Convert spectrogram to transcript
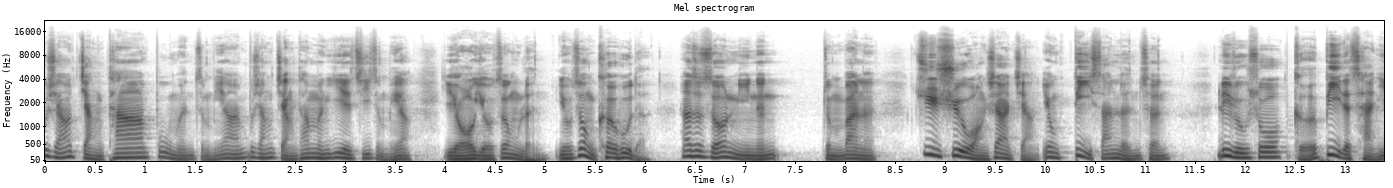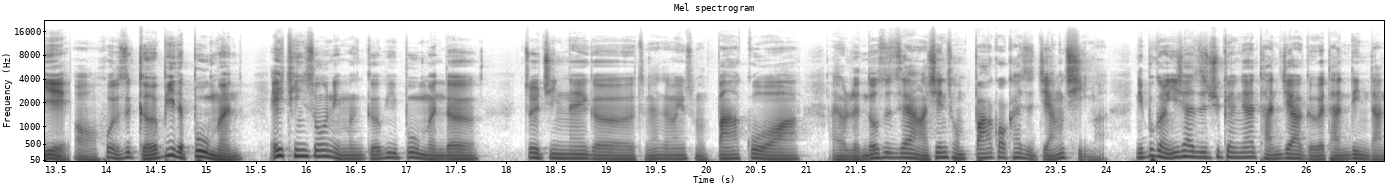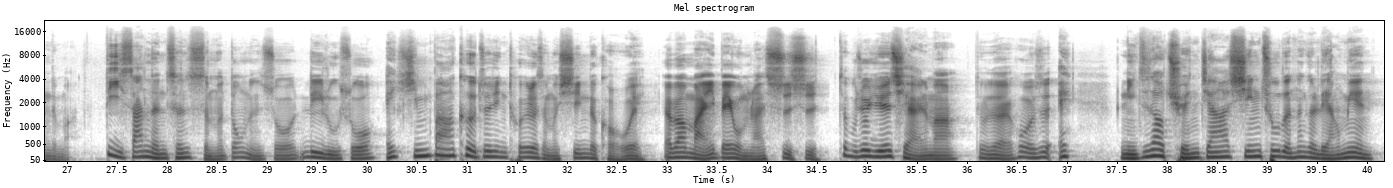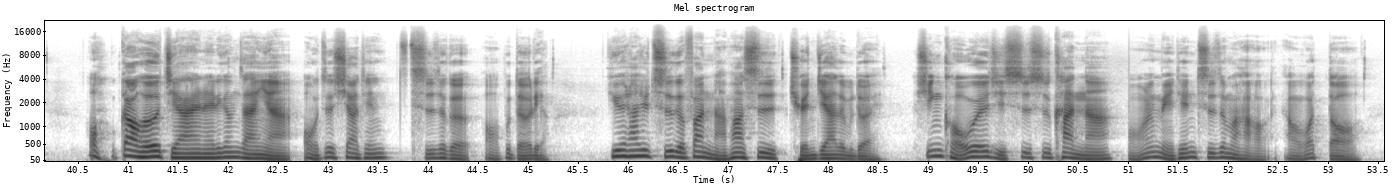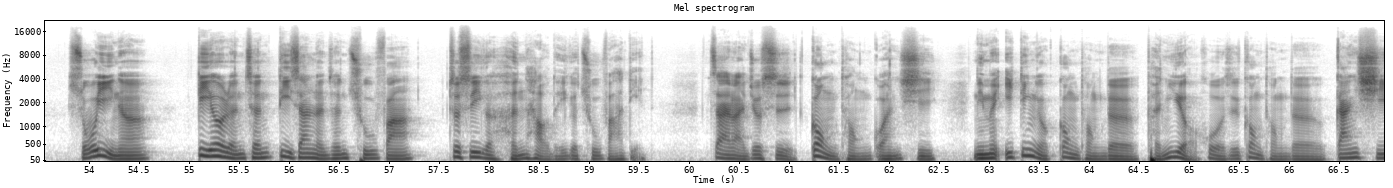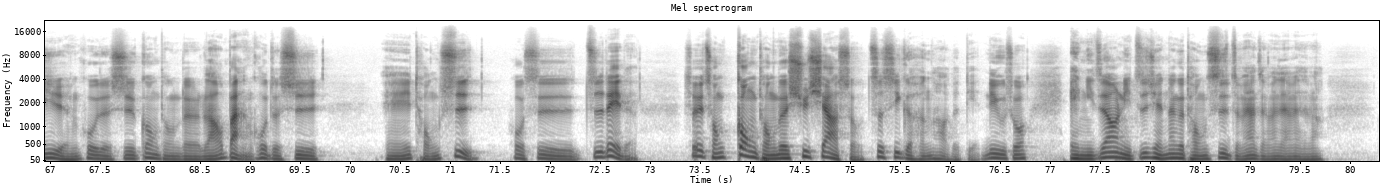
不想要讲他部门怎么样，不想讲他们业绩怎么样。”有有这种人，有这种客户的，那这时候你能怎么办呢？继续往下讲，用第三人称，例如说隔壁的产业哦，或者是隔壁的部门，诶，听说你们隔壁部门的最近那个怎么样怎么样，有什么八卦啊？还有人都是这样啊，先从八卦开始讲起嘛，你不可能一下子去跟人家谈价格、谈订单的嘛。第三人称什么都能说，例如说，诶，星巴克最近推了什么新的口味，要不要买一杯我们来试试？这不就约起来了吗？对不对？或者是诶。你知道全家新出的那个凉面哦，告何家呢？你跟怎样？哦，这夏天吃这个哦不得了，约他去吃个饭，哪怕是全家，对不对？新口味一起试试看呐。哦，你每天吃这么好，啊，我懂。所以呢，第二人称、第三人称出发，这是一个很好的一个出发点。再来就是共同关系。你们一定有共同的朋友，或者是共同的干系人，或者是共同的老板，或者是诶同事，或是之类的。所以从共同的去下手，这是一个很好的点。例如说，诶，你知道你之前那个同事怎么样？怎么样？怎么样？怎么样？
